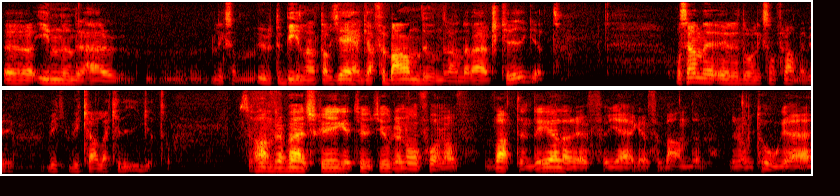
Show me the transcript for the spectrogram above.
eh, in under det här liksom, utbildandet av jägarförband under andra världskriget. Och sen är det då liksom framme vid, vid, vid kalla kriget. Så andra världskriget utgjorde någon form av vattendelare för jägarförbanden? När de tog, eh,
